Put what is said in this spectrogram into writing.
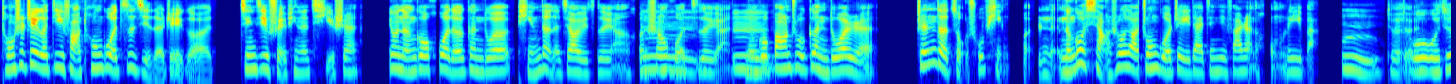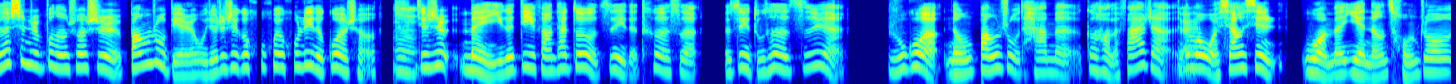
同时这个地方通过自己的这个经济水平的提升，又能够获得更多平等的教育资源和生活资源，能够帮助更多人真的走出贫困，能够享受到中国这一代经济发展的红利吧。嗯，对我我觉得甚至不能说是帮助别人，我觉得这是一个互惠互利的过程。嗯，其实每一个地方它都有自己的特色，有自己独特的资源。如果能帮助他们更好的发展，那么我相信。我们也能从中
